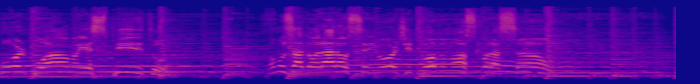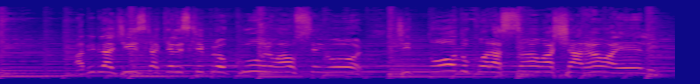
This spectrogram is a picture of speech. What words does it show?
corpo, alma e espírito. Vamos adorar ao Senhor de todo o nosso coração. A Bíblia diz que aqueles que procuram ao Senhor de todo o coração acharão a Ele.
